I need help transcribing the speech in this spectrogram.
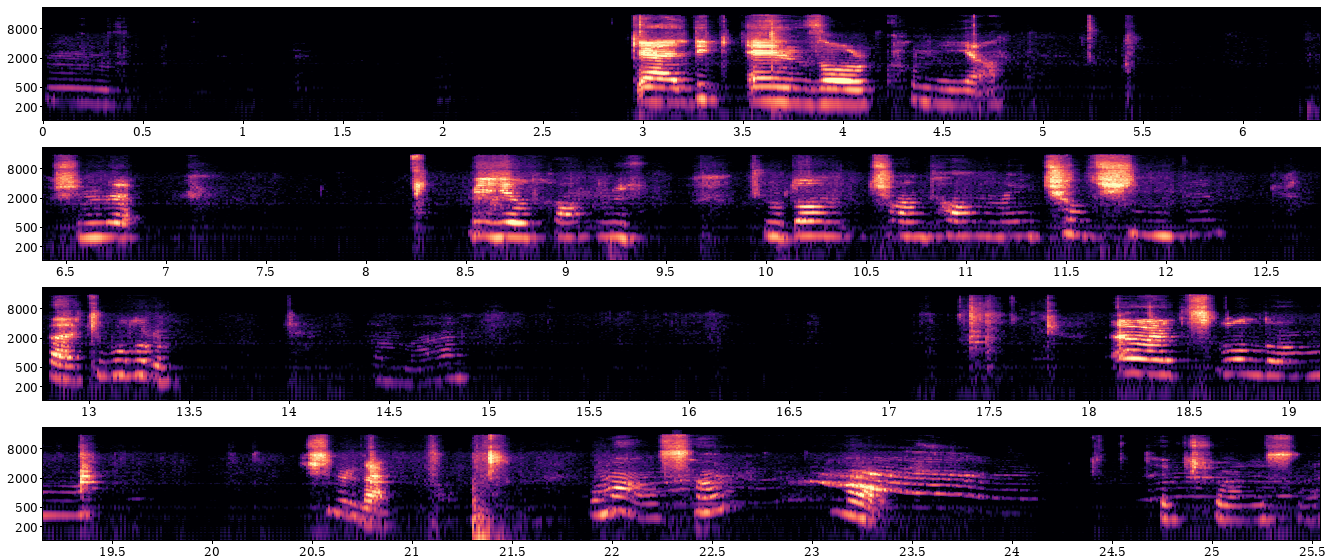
Hmm. Geldik en zor konuya. Şimdi bir yatağın şuradan çanta almaya çalışayım. Belki bulurum. Hemen. Evet buldum. Şimdi bunu alsam ne olur? Tek şöylesine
